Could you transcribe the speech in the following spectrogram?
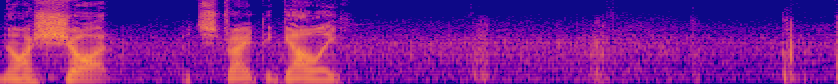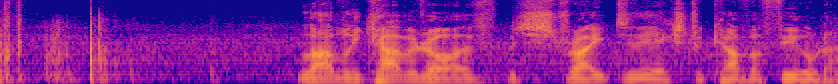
Nice shot, but straight to gully. Lovely cover drive, but straight to the extra cover fielder.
